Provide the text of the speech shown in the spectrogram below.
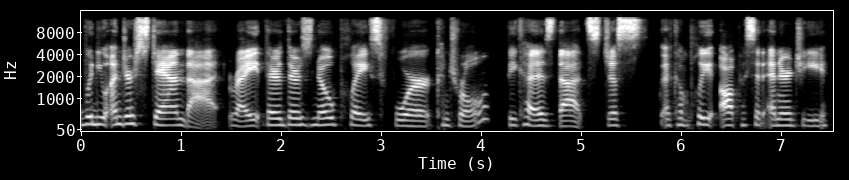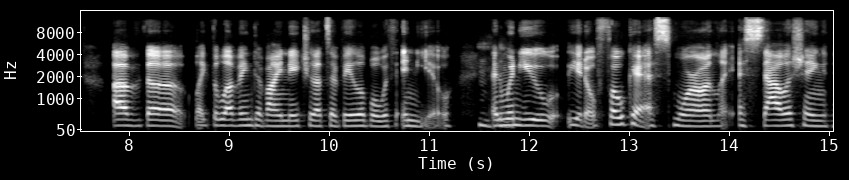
when you understand that, right, there there's no place for control because that's just a complete opposite energy of the like the loving divine nature that's available within you. Mm-hmm. and when you you know focus more on like establishing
